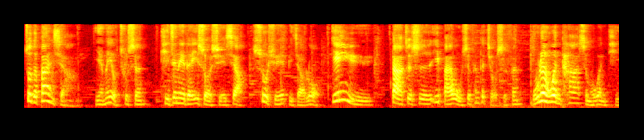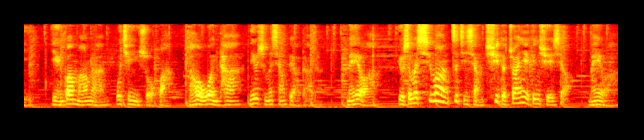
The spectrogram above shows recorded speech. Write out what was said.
做的半响也没有出声，体制内的一所学校，数学比较弱，英语大致是一百五十分的九十分。无论问他什么问题，眼光茫然，不轻易说话。然后我问他：“你有什么想表达的？”“没有啊。”“有什么希望自己想去的专业跟学校？”“没有啊。”“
